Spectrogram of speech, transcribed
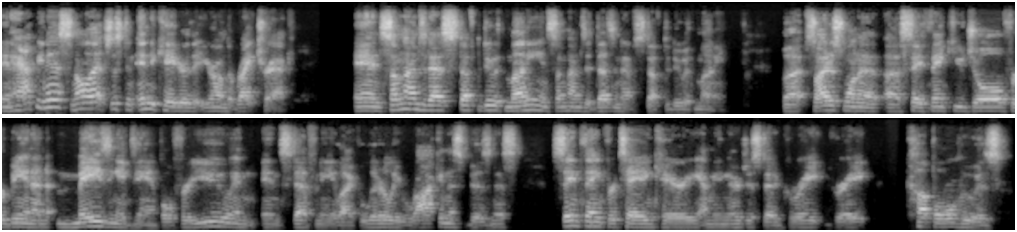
and happiness and all that's just an indicator that you're on the right track. And sometimes it has stuff to do with money, and sometimes it doesn't have stuff to do with money. But so I just want to uh, say thank you, Joel, for being an amazing example for you and, and Stephanie, like literally rocking this business. Same thing for Tay and Carrie. I mean, they're just a great, great couple who is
